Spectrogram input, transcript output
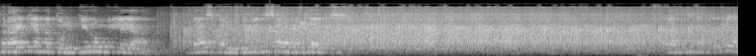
Θράκη Ανατολική Ρωμιλία. Δάσκαλος Δημήτρης Αραμπατζάκης. Υπάρχουν τα παιδιά.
